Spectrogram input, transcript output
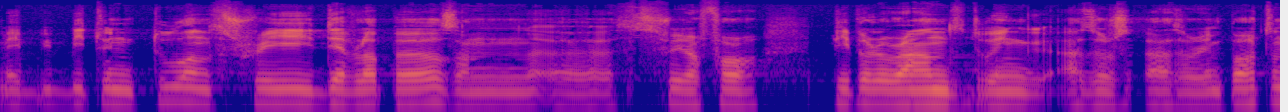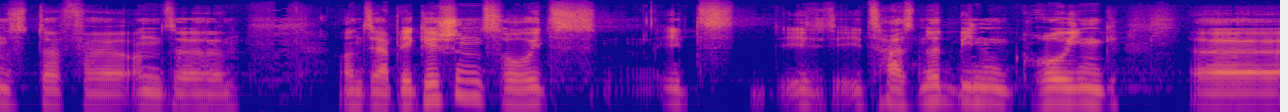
maybe between two and three developers and three or four people around doing other other important stuff on the on the application. So it's, it, it, has not been growing uh,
